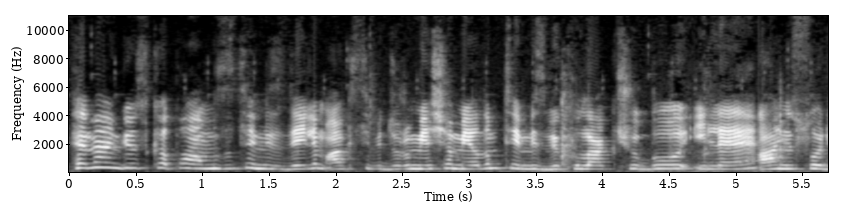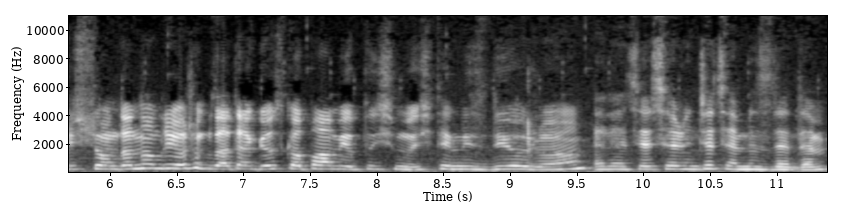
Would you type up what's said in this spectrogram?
Hemen göz kapağımızı temizleyelim. Aksi bir durum yaşamayalım. Temiz bir kulak çubuğu ile aynı solüsyondan alıyorum. Zaten göz kapağım yapışmış. Temizliyorum. Evet yeterince temizledim.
